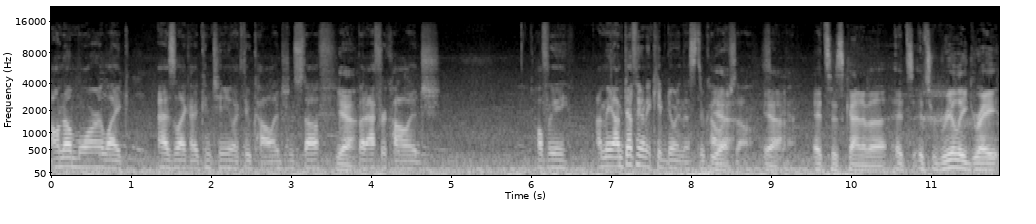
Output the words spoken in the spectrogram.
i'll know more like as like i continue like through college and stuff Yeah. but after college hopefully i mean i'm definitely going to keep doing this through college yeah. though So, yeah. It's just kind of a. It's it's really great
